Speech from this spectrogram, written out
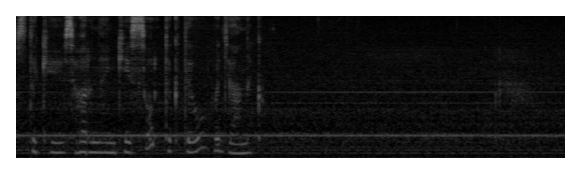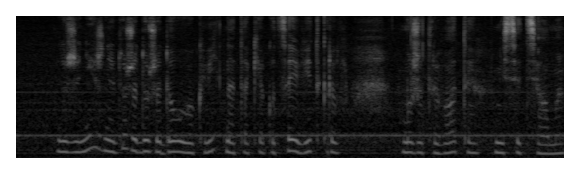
Ось такий ось гарненький сортик ТО водяник. Дуже ніжний, дуже-дуже довго квітне, так як оцей відкрив може тривати місяцями.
